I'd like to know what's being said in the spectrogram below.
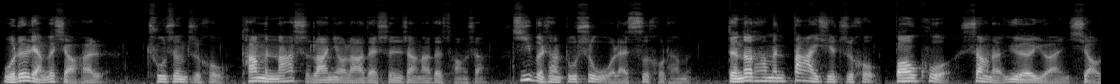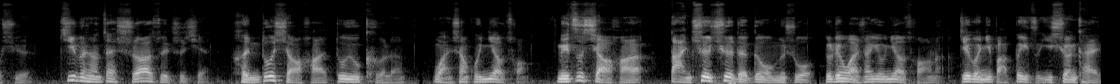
我的两个小孩出生之后，他们拉屎拉尿拉在身上，拉在床上，基本上都是我来伺候他们。等到他们大一些之后，包括上了幼儿园、小学，基本上在十二岁之前，很多小孩都有可能晚上会尿床。每次小孩胆怯怯地跟我们说昨天晚上又尿床了，结果你把被子一掀开，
